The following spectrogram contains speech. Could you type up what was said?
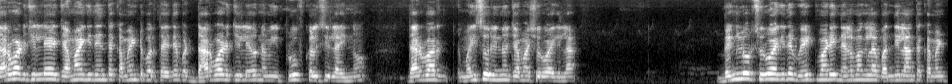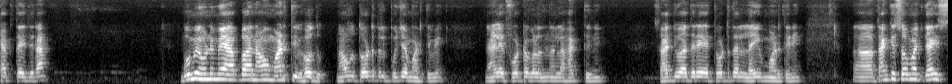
ಧಾರವಾಡ ಜಿಲ್ಲೆ ಜಮಾಗಿದೆ ಅಂತ ಕಮೆಂಟ್ ಬರ್ತಾ ಇದೆ ಬಟ್ ಧಾರವಾಡ ಜಿಲ್ಲೆಯವರು ನಮಗೆ ಪ್ರೂಫ್ ಕಳಿಸಿಲ್ಲ ಇನ್ನು. ಧಾರವಾಡ, ಮೈಸೂರು ಇನ್ನೂ ಜಮಾ ಶುರುವಾಗಿಲ್ಲ. ಬೆಂಗಳೂರು ಶುರುವಾಗಿದೆ ವೆಯ್ಟ್ ಮಾಡಿ ನೆಲಮಂಗಲ ಬಂದಿಲ್ಲ ಅಂತ ಕಮೆಂಟ್ ಹಾಕ್ತಾ ಇದ್ದೀರಾ? ಭೂಮಿ ಹುಣ್ಣಿಮೆ ಹಬ್ಬ ನಾವು ಮಾಡ್ತೀವಿ, ಹೌದು. ನಾವು ತೋಟದಲ್ಲಿ ಪೂಜೆ ಮಾಡ್ತೀವಿ. ನಾಳೆ ಫೋಟೋಗಳನ್ನೆಲ್ಲ ಹಾಕ್ತೀನಿ. ಸಾಧ್ಯವಾದರೆ ತೋಟದಲ್ಲಿ ಲೈವ್ ಮಾಡ್ತೀನಿ. Thank you so much guys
